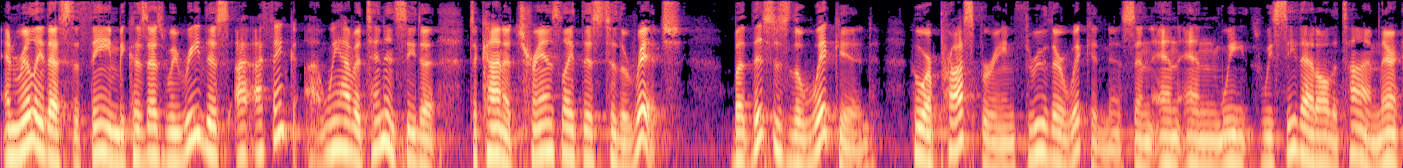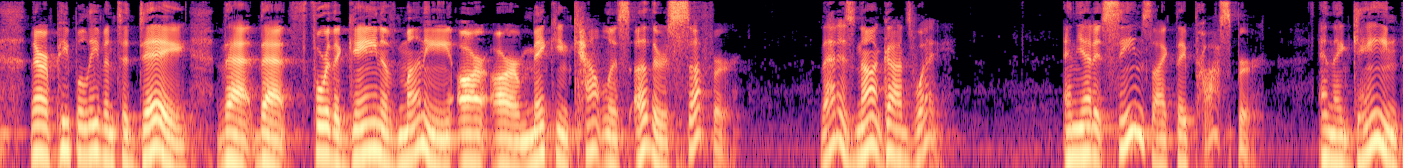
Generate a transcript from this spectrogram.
and really, that's the theme because as we read this, I, I think uh, we have a tendency to, to kind of translate this to the rich. But this is the wicked who are prospering through their wickedness. And, and, and we, we see that all the time. There, there are people even today that, that for the gain of money are, are making countless others suffer. That is not God's way. And yet it seems like they prosper and they gain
